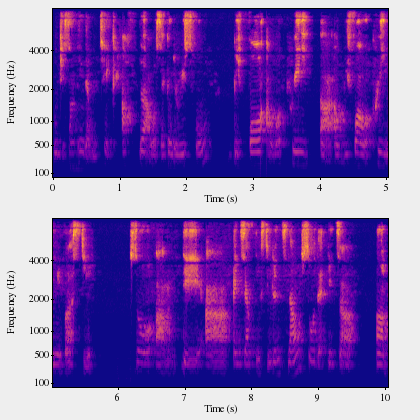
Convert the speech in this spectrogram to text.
which is something that we take after our secondary school, before our pre, uh, before our pre-university. So um, they are exempting students now, so that it's a um,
